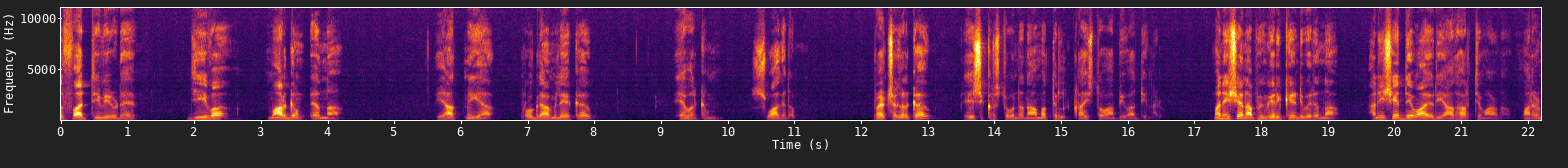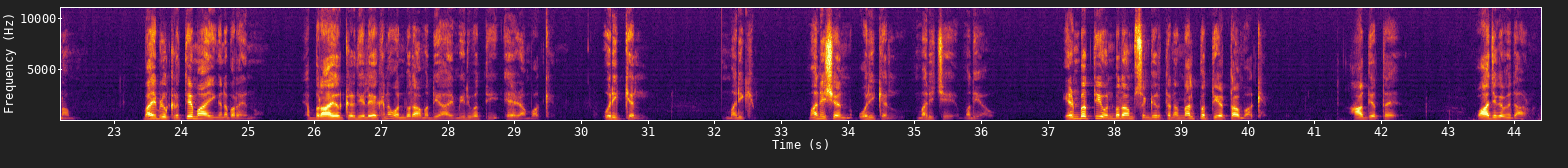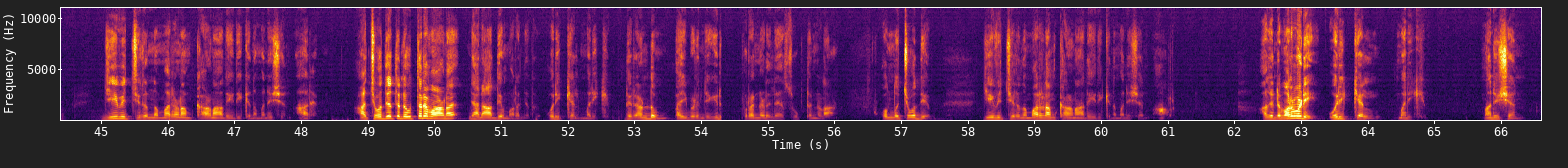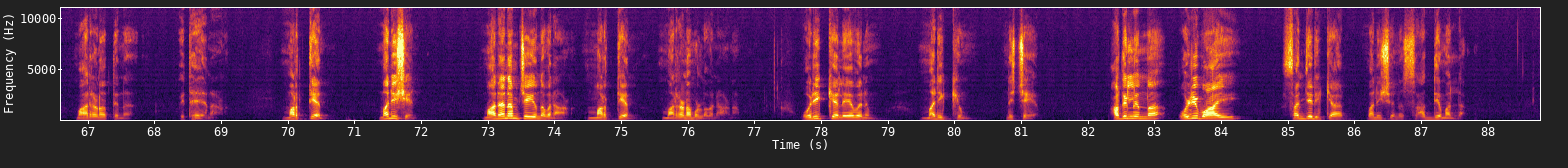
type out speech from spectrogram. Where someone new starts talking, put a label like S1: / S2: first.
S1: Alpha T വിയുടെ ജീവ മാർഗം എന്ന ഈ ആത്മീയ പ്രോഗ്രാമിലേക്ക് ഏവർക്കും സ്വാഗതം. പ്രേക്ഷകർക്ക് യേശു ക്രിസ്തുവിന്റെ നാമത്തിൽ ക്രൈസ്തവ അഭിവാദ്യങ്ങൾ. മനുഷ്യൻ അഭിമുഖീകരിക്കേണ്ടി വരുന്ന അനിഷേധ്യമായൊരു യാഥാർത്ഥ്യമാണ് മരണം. ബൈബിൾ കൃത്യമായി ഇങ്ങനെ പറയുന്നു. എബ്രായർക്കെഴുതിയ ലേഖനം ഒൻപതാം അധ്യായം ഇരുപത്തി ഏഴാം വാക്യം. ഒരിക്കൽ മരിക്കും. മനുഷ്യൻ ഒരിക്കൽ മരിച്ചേ മതിയാവും. എൺപത്തി ഒൻപതാം സങ്കീർത്തനം നാൽപ്പത്തി എട്ടാം വാക്യം. ആദ്യത്തെ വാചകം ഇതാണ്. ജീവിച്ചിരുന്ന മരണം കാണാതെ ഇരിക്കുന്ന മനുഷ്യൻ ആര്? ആ ചോദ്യത്തിന്റെ ഉത്തരമാണ് ഞാൻ ആദ്യം പറഞ്ഞത്. ഒരിക്കൽ മരിക്കും. ഇത് രണ്ടും ബൈബിളിന്റെ ഇരു പുറങ്ങളിലെ സൂക്തങ്ങളാണ്. ഒന്ന് ചോദ്യം. ജീവിച്ചിരുന്ന മരണം കാണാതെ ഇരിക്കുന്ന മനുഷ്യൻ ആർ? അതിന്റെ മറുപടി ഒരിക്കൽ മരിക്കും. മനുഷ്യൻ മരണത്തിന് വിധേയനാണ്. മർത്യൻ മനുഷ്യൻ മനനം ചെയ്യുന്നവനാണ്. മർത്യൻ മരണമുള്ളവനാണ്. ഒരിക്കലേവനും മരിക്കും നിശ്ചയം. അതിൽ നിന്ന് ഒഴിവായി സഞ്ചരിക്കാൻ മനുഷ്യന് സാധ്യമല്ല.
